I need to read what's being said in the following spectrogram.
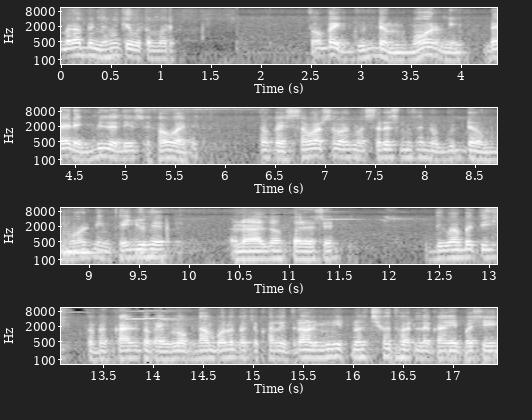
બરાબર ને શું કેવું તમારું? તો ભાઈ ગુડ મોર્નિંગ ડાયરેક્ટ બીજા દિવસે સવારે. તો ભાઈ, સવાર સવારમાં સરસ મજાનું ગુડ મોર્નિંગ થઈ ગયું છે. અને આ જો કરે છે દીવાબત્તી. તો ભાઈ, કાલ તો કાંઈ બ્લોક લાંબો નહોતો તો ખાલી ત્રણ મિનિટનો થયો હતો એટલે કાંઈ પછી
